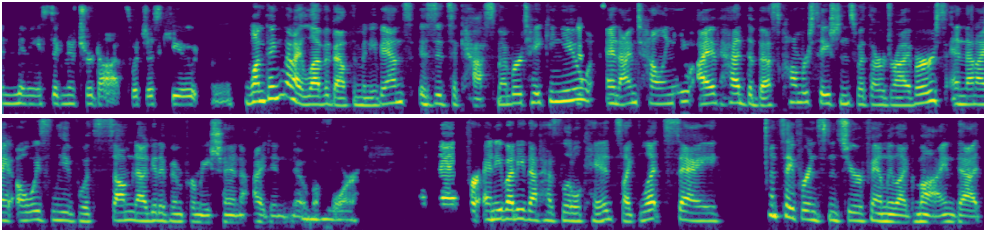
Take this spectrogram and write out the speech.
and Minnie signature dots, which is cute. One thing that I love about the Minnie Vans is it's a cast member taking you. And I'm telling you, I have had the best conversations with our drivers. And then I always leave with some nugget of information I didn't know Mhm. before. And then for anybody that has little kids, like let's say, let's say for instance, you're a family like mine that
